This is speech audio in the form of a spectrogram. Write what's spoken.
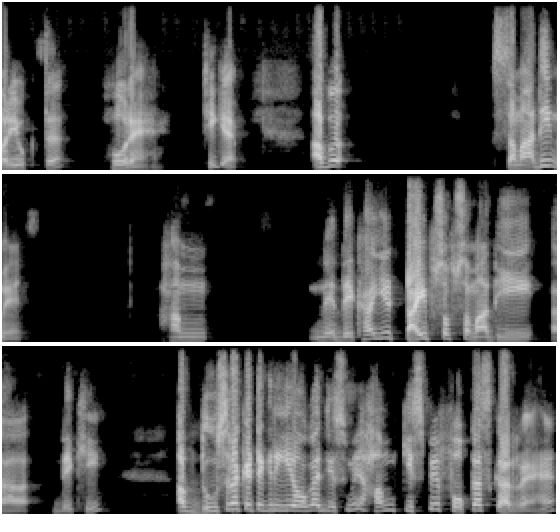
प्रयुक्त हो रहे हैं। ठीक है? अब समाधि में हम ने देखा ये टाइप्स ऑफ़ समाधि देखी। अब दूसरा कैटेगरी ये होगा जिसमें हम किस पे फोकस कर रहे हैं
